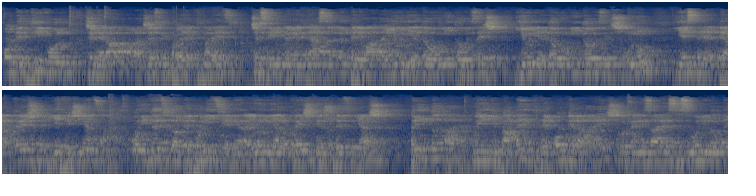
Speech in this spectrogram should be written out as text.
Obiectivul general al acestui proiect măreț, ce se implementează în perioada iulie 2020-iulie 2021, este de a crește eficiența unităților de poliție din raionul Ialoveni și din județul Iași, prin dotare cu echipament de operare și organizarea sesiunilor de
